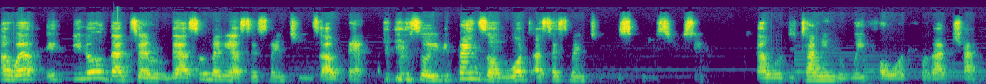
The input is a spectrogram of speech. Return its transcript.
uh, well, it, you know that um, there are so many assessment tools out there. so it depends on what assessment tool the school is using that will determine the way forward for that child.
